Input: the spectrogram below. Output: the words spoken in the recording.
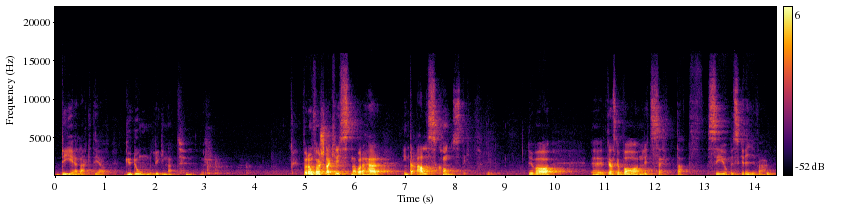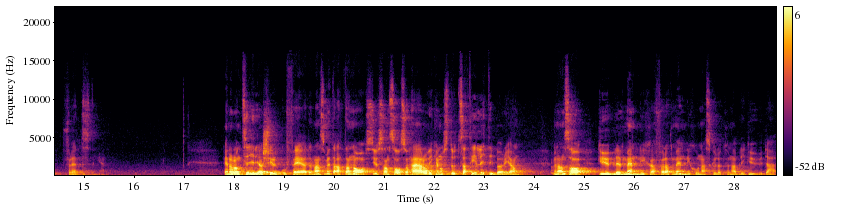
delaktiga av gudomlig natur. För de första kristna var det här inte alls konstigt. Det var Eh, ett ganska vanligt sätt att se och beskriva frälsningen. En av de tidiga kyrkofäderna som hette Athanasius, han sa så här, och vi kan nog studsa till lite i början, men han sa Gud blev människa för att människorna skulle kunna bli gudar.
